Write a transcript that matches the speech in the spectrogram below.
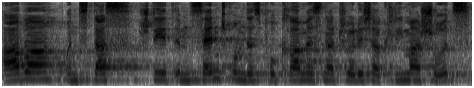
aber, und das steht im Zentrum des Programmes natürlicher Klimaschutz,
